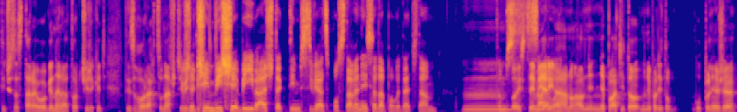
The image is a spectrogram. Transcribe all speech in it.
tí, čo sa starajú o generátor, čiže keď ty z hora chcú navštíviť... Že čím vyššie bývaš, tak tým si viac postavený sa dá povedať tam? Mm, do istej miery áno, ale ne, neplatí, to, neplatí to úplne, že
